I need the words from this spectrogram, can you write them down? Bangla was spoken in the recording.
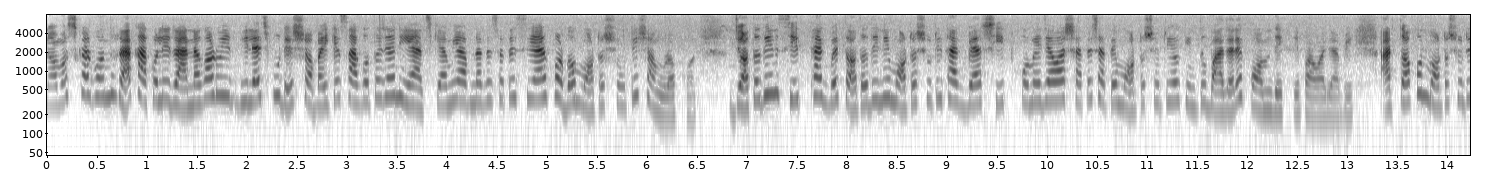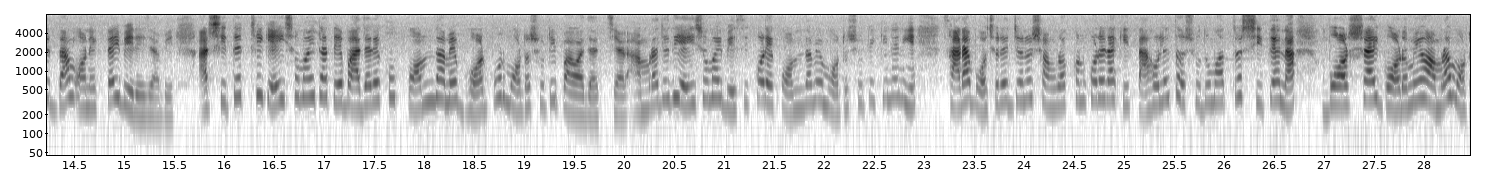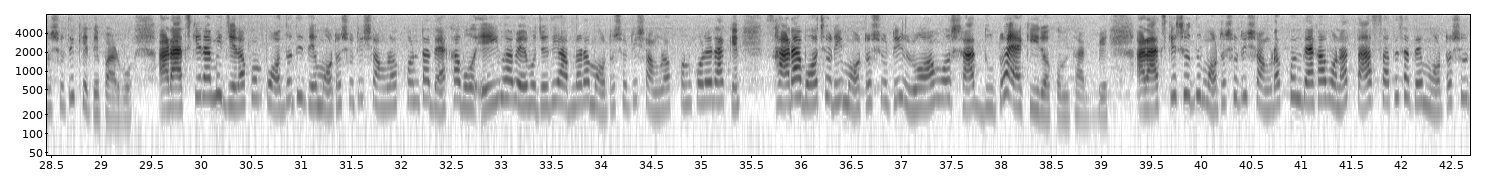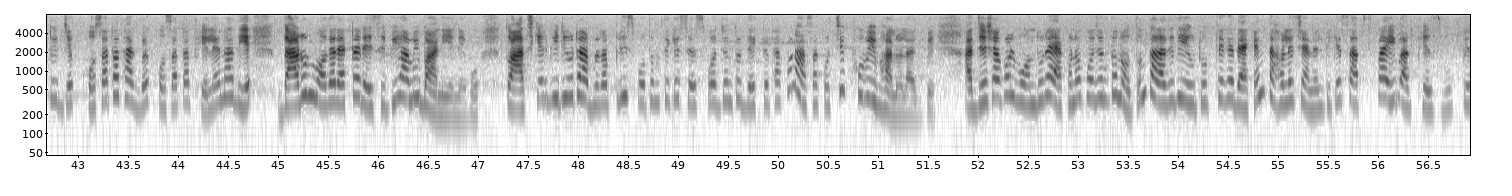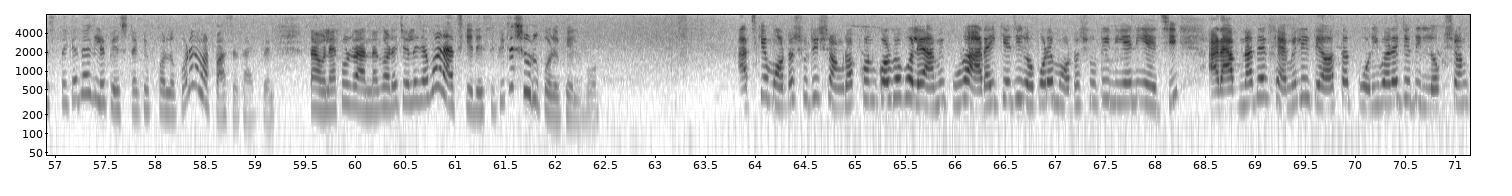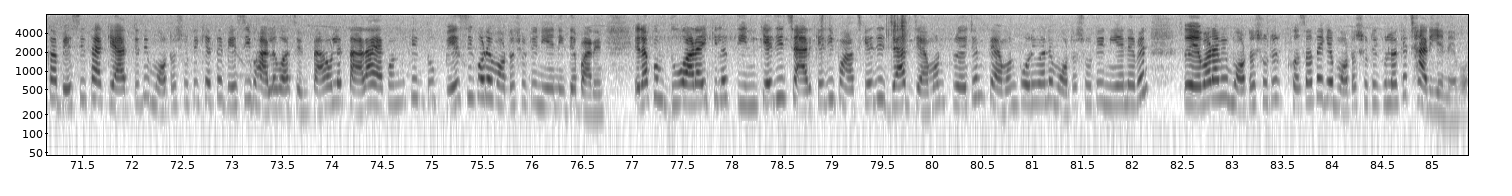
নমস্কার বন্ধুরা, কাকলির রান্নাঘর উইথ ভিলেজ ফুডের সবাইকে স্বাগত জানিয়ে আজকে আমি আপনাদের সাথে শেয়ার করব মটরশুঁটি সংরক্ষণ। যতদিন শীত থাকবে, ততদিনই মটরশুঁটি থাকবে আর শীত কমে যাওয়ার সাথে সাথে মটরশুঁটিও কিন্তু বাজারে কম দেখতে পাওয়া যাবে। আর তখন মটরশুঁটির দাম অনেকটাই বেড়ে যাবে। আর শীতের ঠিক এই সময়টাতে বাজারে খুব কম দামে ভরপুর মটরশুঁটি পাওয়া যাচ্ছে। আর আমরা যদি এই সময় বেশি করে কম দামে মটরশুঁটি কিনে নিয়ে সারা বছরের জন্য সংরক্ষণ করে রাখি, তাহলে তো শুধুমাত্র শীতে না, বর্ষায় গরমেও আমরা মটরশুঁটি খেতে পারব। আর আজকের আমি যেরকম পদ্ধতিতে মটরশুঁটি সংরক্ষণটা দেখাবো, এইভাবে যদি আপনারা মটরশুঁটি সংরক্ষণ করে রাখেন, সারা বছরই মটরশুঁটির রং ও স্বাদ দুটো একই রকম থাকবে। আর আজকে শুধু মটরশুঁটি সংরক্ষণ দেখাবো না, তার সাথে সাথে মটরশুঁটির যে খোসাটা থাকবে, খোসাটা ফেলে না দিয়ে দারুণ মজার একটা রেসিপি আমি বানিয়ে নেব। তো আজকের ভিডিওটা আপনারা প্লিজ প্রথম থেকে শেষ পর্যন্ত দেখতে থাকুন, আশা করছি খুবই ভালো লাগবে। আর যে সকল বন্ধুরা এখনও পর্যন্ত নতুন, তারা যদি ইউটিউব থেকে দেখেন, তাহলে চ্যানেলটিকে সাবস্ক্রাইব আর ফেসবুক পেজ থেকে দেখলে পেজটাকে ফলো করে আমার পাশে থাকবেন। তাহলে এখন রান্নাঘরে চলে যাব আর আজকে রেসিপিটা শুরু করে ফেলব। আজকে মটরশুঁটি সংরক্ষণ করব বলে আমি পুরো আড়াই কেজির ওপরে মটরশুঁটি নিয়ে নিয়েছি। আর আপনাদের ফ্যামিলিতে অর্থাৎ পরিবারে যদি লোক সংখ্যা বেশি থাকে আর যদি মটরশুঁটি খেতে বেশি ভালোবাসেন, তাহলে তারা এখন কিন্তু বেশি করে মটরশুঁটি নিয়ে নিতে পারেন। এরকম দু আড়াই কিলো, তিন কেজি, চার কেজি, পাঁচ কেজি, যার যেমন প্রয়োজন তেমন পরিমাণে মটরশুঁটি নিয়ে নেবেন। তো এবার আমি মটরশুঁটির খোসা থেকে মটরশুঁটিগুলোকে ছাড়িয়ে নেব।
